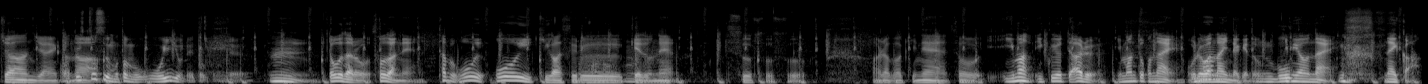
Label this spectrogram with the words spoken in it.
じゃあんじゃないアかな。ーティスト数も多分多いよね多分ね。うんどうだろう。そうだね。多分多い多い気がするけどね、そうそうそう荒ばきね。そう今行く予定ある？今んとこない。俺はないんだけど。君はない。ないか。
